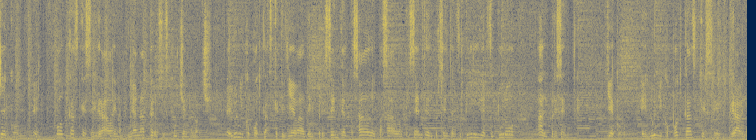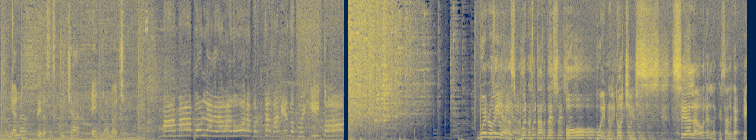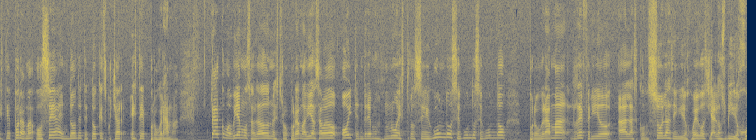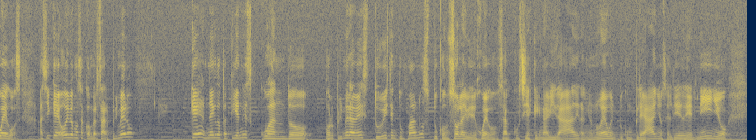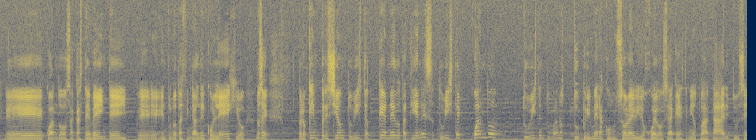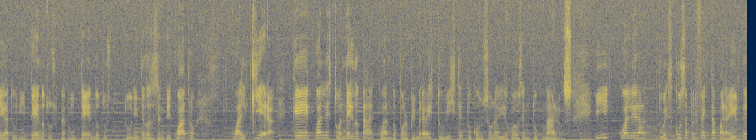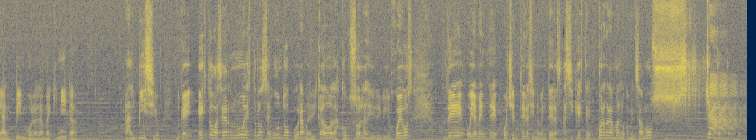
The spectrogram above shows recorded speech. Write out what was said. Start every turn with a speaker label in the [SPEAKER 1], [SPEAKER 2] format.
[SPEAKER 1] Checo, el podcast que se graba en la mañana pero se escucha en la noche. El único podcast que te lleva del presente al pasado, del pasado al presente, del presente al futuro y del futuro al presente. Checo, el único podcast que se graba en la mañana pero se escucha en la noche.
[SPEAKER 2] ¡Mamá, pon la grabadora porque está saliendo tu hijito!
[SPEAKER 3] Buenos, días, buenas, tardes, o buenas, noches. Sea la hora en la que salga este programa o sea en donde te toque escuchar este programa. Tal como habíamos hablado en nuestro programa día sábado, hoy tendremos nuestro segundo, segundo, segundo programa referido a las consolas de videojuegos y a los videojuegos. Así que hoy vamos a conversar. Primero, ¿qué anécdota tienes cuando por primera vez tuviste en tus manos tu consola de videojuegos. O sea, si es que en Navidad, en Año Nuevo, en tu cumpleaños, el día del niño, eh, cuando sacaste 20 y, eh, en tu nota final del colegio, no sé. Pero qué impresión tuviste, qué anécdota tienes, tuviste cuando tuviste en tus manos tu primera consola de videojuegos. O sea, que hayas tenido tu Atari, tu Sega, tu Nintendo, tu Super Nintendo, tu, tu Nintendo 64, cualquiera. ¿Cuál es tu anécdota cuando por primera vez tuviste tu consola de videojuegos en tus manos? ¿Y cuál era tu excusa perfecta para irte al pinball, a la maquinita, al vicio? ¿Ok? Esto va a ser nuestro segundo programa dedicado a las consolas de videojuegos de obviamente ochenteras y noventeras. Así que este programa lo comenzamos ya.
